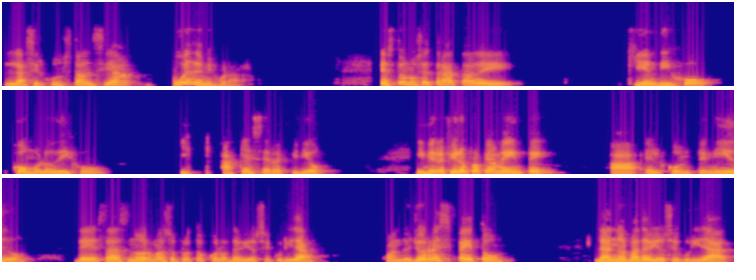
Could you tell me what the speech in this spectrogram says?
la circunstancia puede mejorar. Esto no se trata de quién dijo, cómo lo dijo y a qué se refirió. Y me refiero propiamente a el contenido de esas normas o protocolos de bioseguridad. Cuando yo respeto las normas de bioseguridad,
